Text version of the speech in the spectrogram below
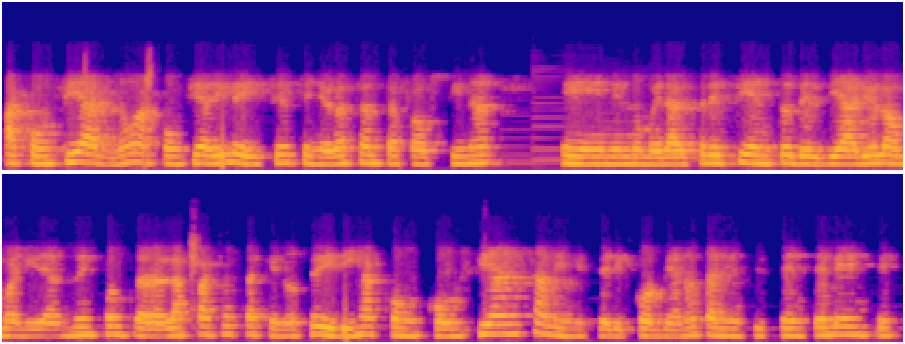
a confiar, ¿no? A confiar y le dice el Señor a Santa Faustina, en el numeral 300 del diario La humanidad no encontrará la paz hasta que no se dirija con confianza a mi misericordia, no tan insistentemente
